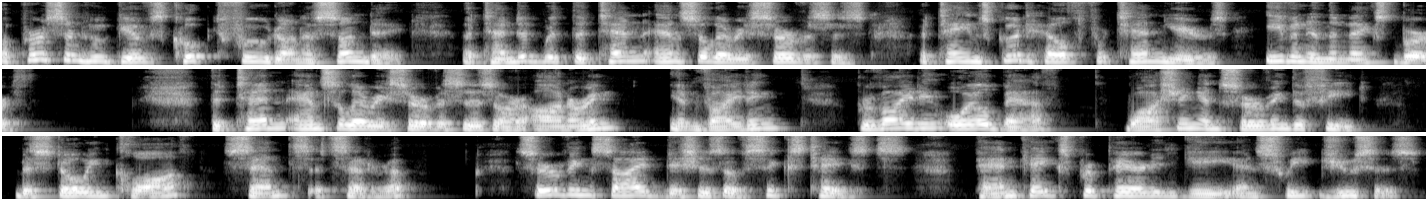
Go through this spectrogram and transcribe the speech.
A person who gives cooked food on a Sunday, attended with the 10 ancillary services, attains good health for 10 years, even in the next birth. The 10 ancillary services are honoring, inviting, providing oil bath, washing and serving the feet, bestowing cloth, scents, etc., serving side dishes of six tastes, pancakes prepared in ghee and sweet juices,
